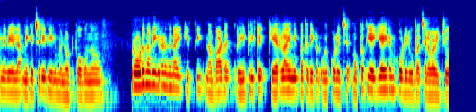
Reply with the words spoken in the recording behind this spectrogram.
എന്നിവയെല്ലാം മികച്ച രീതിയിൽ മുന്നോട്ട് പോകുന്നു. റോഡ് നവീകരണത്തിനായി കിഫ്ബി നബാർഡ് റീബിൽഡ് കേരള എന്നീ പദ്ധതികൾ ഉൾക്കൊള്ളിച്ച് മുപ്പത്തി അയ്യായിരം കോടി രൂപ ചെലവഴിച്ചു.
